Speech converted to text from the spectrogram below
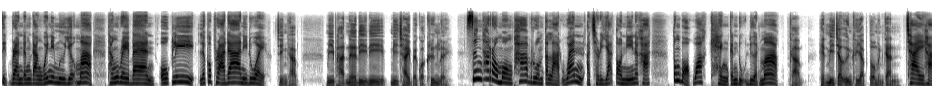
สิทธิ์แบรนด์ดัง ๆ ไว้ในมือเยอะมาก ทั้ง Ray-Ban, Oakley แล้วก็ Prada นี่ด้วยๆจริงครับ มีพาร์ทเนอร์ดีนี่มีชัยไปกว่าครึ่งเลย ซึ่งถ้าเรามองภาพรวมตลาดแว่นอัจฉริยะตอนนี้นะคะ ต้องบอกว่าแข่งกันดุเดือดมาก ครับ เห็นมีเจ้าอื่นขยับตัวเหมือนกัน ใช่ค่ะ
